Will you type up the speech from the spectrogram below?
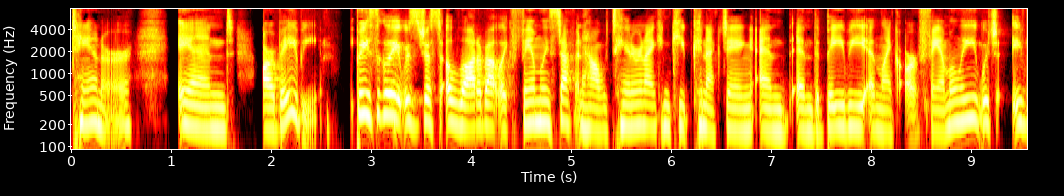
Tanner and our baby. Basically, it was just a lot about like family stuff and how Tanner and I can keep connecting and and the baby and like our family, which it,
